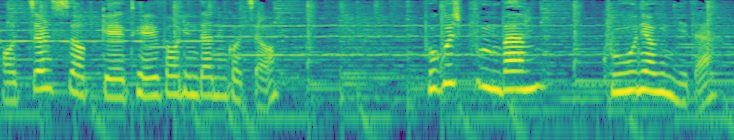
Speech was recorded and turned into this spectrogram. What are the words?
어쩔 수 없게 돼버린다는 거죠. 보고 싶은 밤 구은영입니다.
